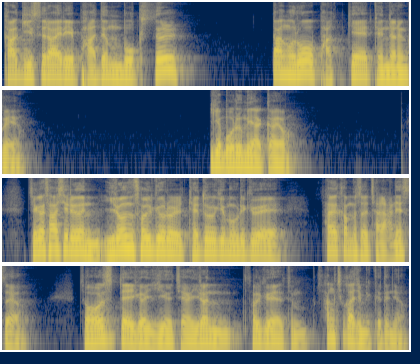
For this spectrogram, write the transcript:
각 이스라엘이 받은 몫을 땅으로 받게 된다는 거예요. 이게 뭘 의미할까요? 제가 사실은 이런 설교를 되도록이면 우리 교회 사역하면서 잘 안 했어요. 저 어렸을 때 이거 이게 제가 이런 설교에 좀 상처가 좀 있거든요.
